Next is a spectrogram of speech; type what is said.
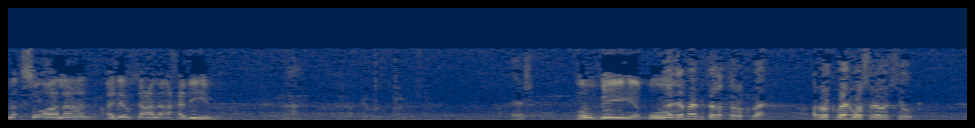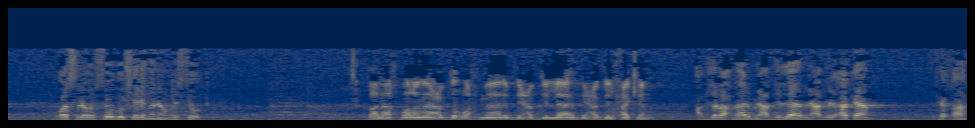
لا سؤالان أجبت على أحدهما. إيش؟ هو فيه يقول هذا ما في تلقي ركبان. الركبان وصلوا السوق. وصلوا السوق وشري منهم في السوق. قال أخبرنا عبد الرحمن بن عبد الله بن عبد الحكم. عبد الرحمن بن عبد الله بن عبد الحكم ثقة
